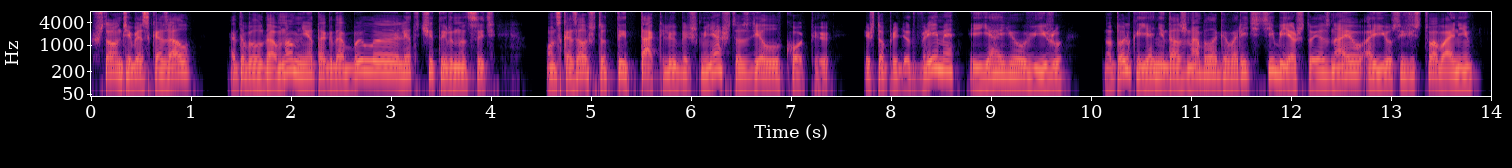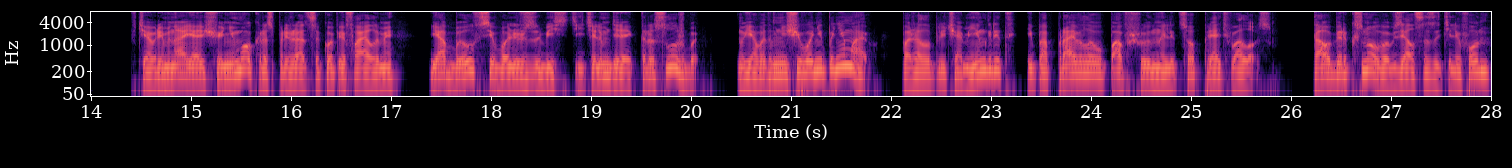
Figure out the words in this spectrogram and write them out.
Что он тебе сказал? Это было давно, мне тогда было лет 14. Он сказал, что ты так любишь меня, что сделал копию, и что придет время, и я ее увижу. Но только я не должна была говорить тебе, что я знаю о ее существовании. В те времена я еще не мог распоряжаться копи-файлами. Я был всего лишь заместителем директора службы. Но я в этом ничего не понимаю. Пожала плечами Ингрид и поправила упавшую на лицо прядь волос. Тауберг снова взялся за телефон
